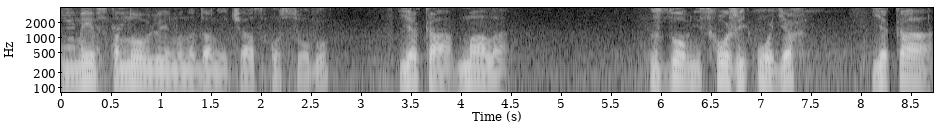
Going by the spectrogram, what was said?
Ми встановлюємо на даний час особу, яка мала ззовні схожий одяг, яка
